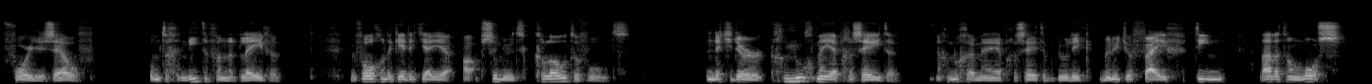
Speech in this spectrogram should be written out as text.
voor jezelf. Om te genieten van het leven. De volgende keer dat jij je absoluut kloten voelt, en dat je er genoeg mee hebt gezeten. En genoeg mee hebt gezeten bedoel ik, minuutje of vijf, tien, laat het dan los.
